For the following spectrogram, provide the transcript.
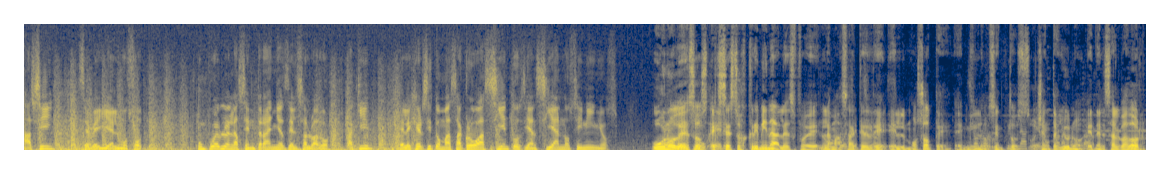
Así se veía el Mozote, un pueblo en las entrañas del Salvador. Aquí, el ejército masacró a cientos de ancianos y niños. Uno de esos excesos criminales fue la masacre de El Mozote en 1981 en El Salvador,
